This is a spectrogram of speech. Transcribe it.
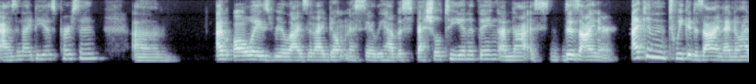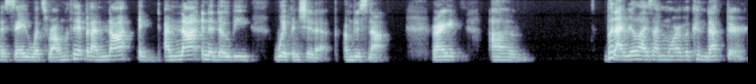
as an ideas person. Um, I've always realized that I don't necessarily have a specialty in a thing. I'm not a designer. I can tweak a design. I know how to say what's wrong with it, but I'm not I'm not an Adobe whipping shit up. I'm just not. Right? Um, but I realize I'm more of a conductor,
